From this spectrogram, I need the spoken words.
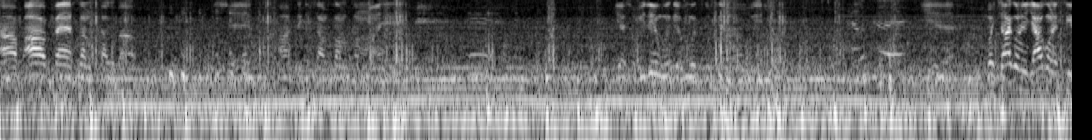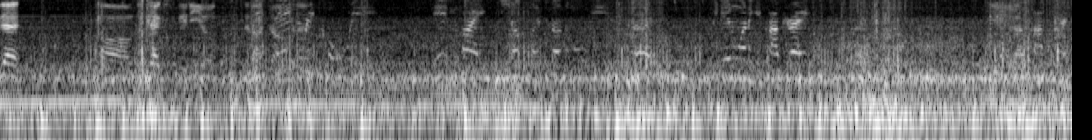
I'll, I'll find something to talk about. Shit, have to It's something, something come in my head. Yeah, so we did. We, we went to go see the movies. It was good. Yeah, but y'all gonna y'all gonna see that um the next video that I dropped. didn't record. We didn't like show clips of the movies because we didn't want to get copyright. Yeah, No copyright.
